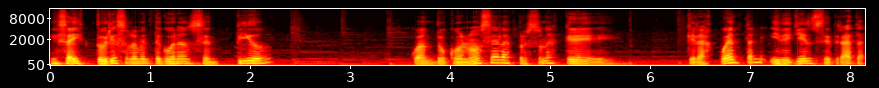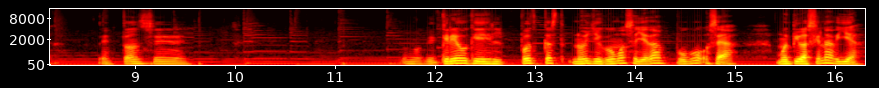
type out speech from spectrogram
esas historias solamente cobran sentido cuando conoce a las personas que, que las cuentan y de quién se trata. Entonces, como que creo que el podcast no llegó más allá tampoco. O sea, motivación había,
